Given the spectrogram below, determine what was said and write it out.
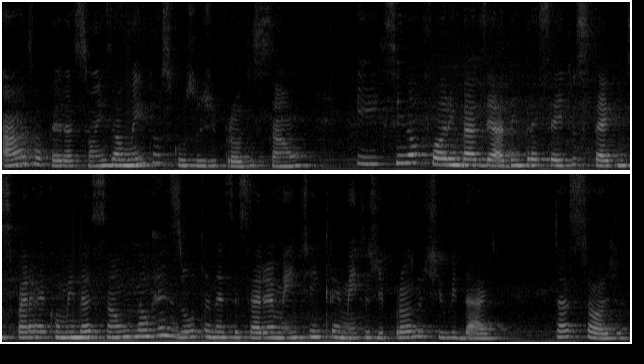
as operações aumentam os custos de produção e, se não forem baseadas em preceitos técnicos para recomendação, não resulta necessariamente em incrementos de produtividade da soja.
